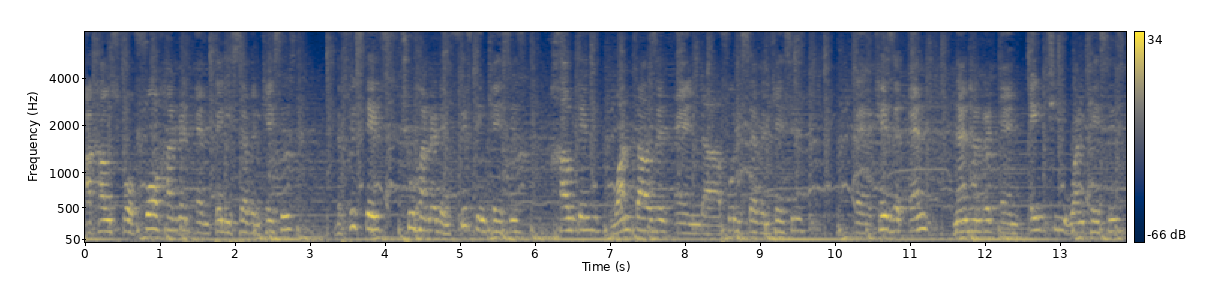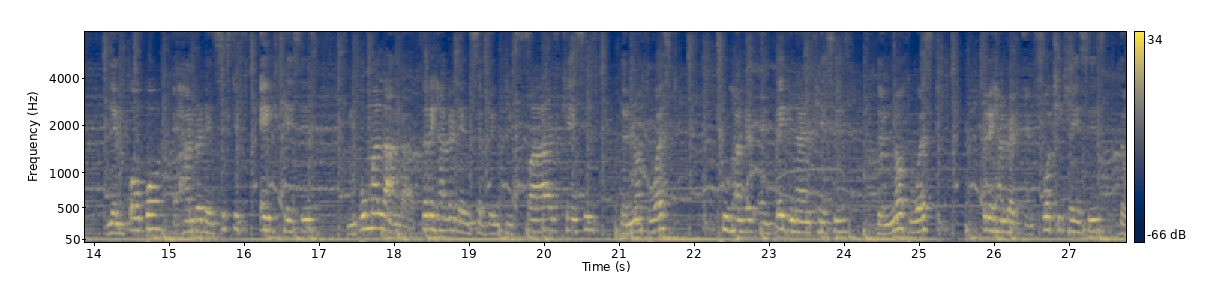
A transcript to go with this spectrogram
accounts for 437 cases. The Free States 215 cases. Gauteng 1047 cases. Uh, KZN 981 cases. Limpopo 168 cases. Mpumalanga 375 cases. The Northwest 239 cases. The Northwest 340 cases, the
